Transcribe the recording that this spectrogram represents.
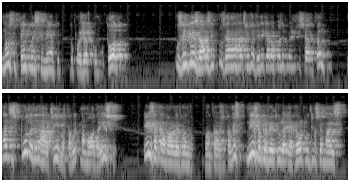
não se tem conhecimento do projeto como um todo, os empresários impuseram a narrativa dele, que era uma coisa prejudicial. Então, na disputa de narrativa, está muito na moda isso, eles acabaram levando vantagem. Talvez nisso a prefeitura e a Câmara podiam ser mais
